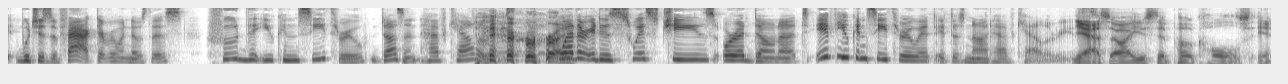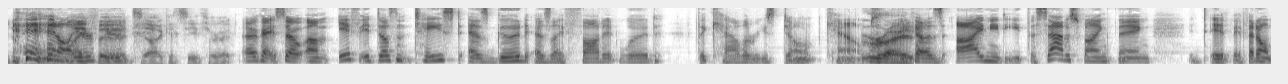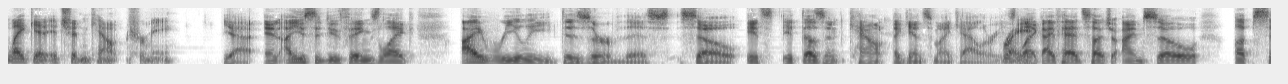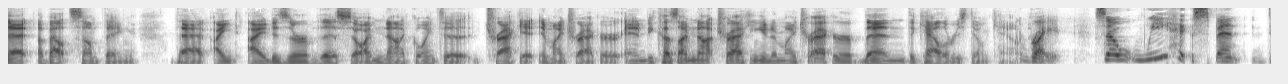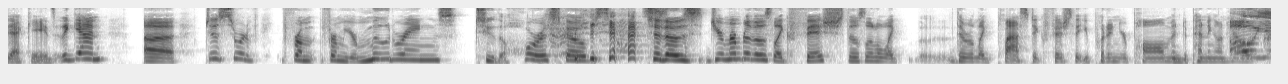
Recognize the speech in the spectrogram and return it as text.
which is a fact, everyone knows this food that you can see through doesn't have calories. right. Whether it is Swiss cheese or a donut, if you can see through it, it does not have calories. Yeah, so I used to poke holes in all In of all my your food, food. so I could see through it. Okay, so um, if it doesn't taste as good as I thought it would, the calories don't count. Right. Because I need to eat the satisfying thing. If, if I don't like it, it shouldn't count for me. Yeah, and I used to do things like I really deserve this, so it's it doesn't count against my calories. Right. Like I've had such I'm so upset about something that I I deserve this, so I'm not going to track it in my tracker. And because I'm not tracking it in my tracker, then the calories don't count. Right. So we ha- spent decades, and again, uh, just sort of from from your mood rings to the horoscopes Yes. to those. Do you remember those like fish? Those little like they were like plastic fish that you put in your palm, and depending on how Oh, it yeah.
